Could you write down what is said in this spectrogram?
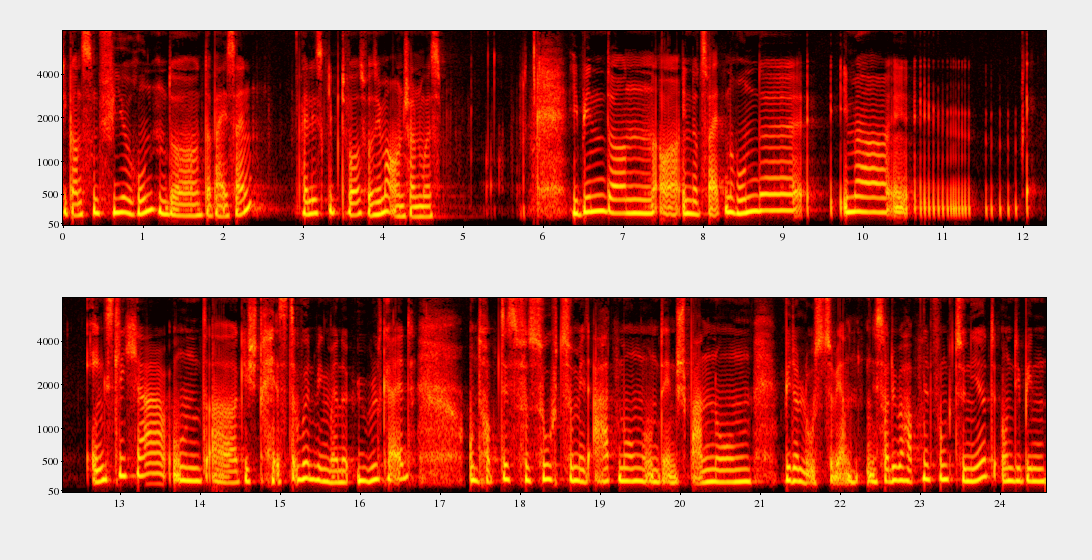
die ganzen vier Runden da dabei sein, weil es gibt was, was ich mir anschauen muss. Ich bin dann äh, in der zweiten Runde immer äh, ängstlicher und äh, gestresster geworden wegen meiner Übelkeit und habe das versucht, so mit Atmung und Entspannung wieder loszuwerden. Es hat überhaupt nicht funktioniert und ich bin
